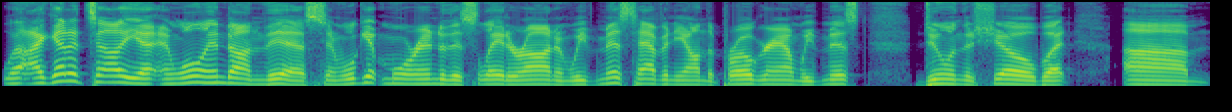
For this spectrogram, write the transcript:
Well, I got to tell you, and we'll end on this, and we'll get more into this later on. And we've missed having you on the program. We've missed doing the show. But um,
